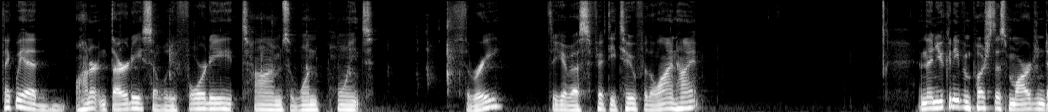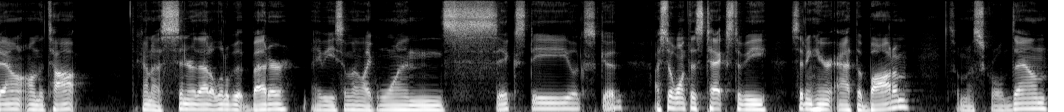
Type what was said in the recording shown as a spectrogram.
think we had 130, so we'll do 40 times 1.3 to give us 52 for the line height. And then you can even push this margin down on the top to kind of center that a little bit better. Maybe something like 160 looks good. I still want this text to be sitting here at the bottom. So I'm to scroll down.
